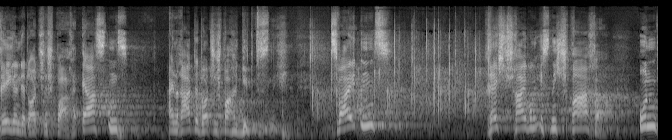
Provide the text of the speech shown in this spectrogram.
Regeln der deutschen Sprache. Erstens, ein Rat der deutschen Sprache gibt es nicht. Zweitens, Rechtschreibung ist nicht Sprache. Und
